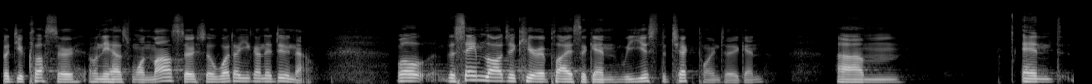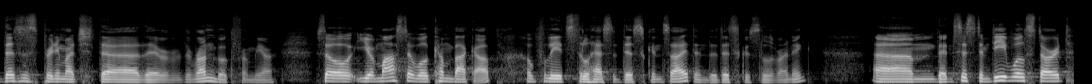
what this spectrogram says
but your cluster only has one master, so what are you going to do now? Well, the same logic here applies again. We use the checkpointer again. Um, and this is pretty much the, the, the run book from here. So your master will come back up. Hopefully it still has a disk inside and the disk is still running. Um, then systemd will start,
